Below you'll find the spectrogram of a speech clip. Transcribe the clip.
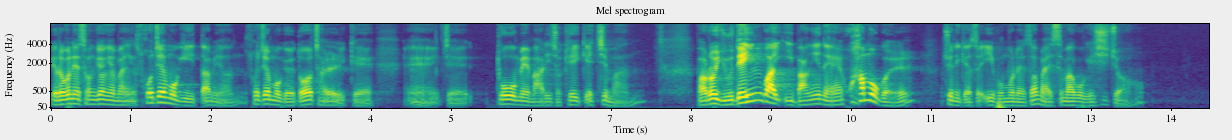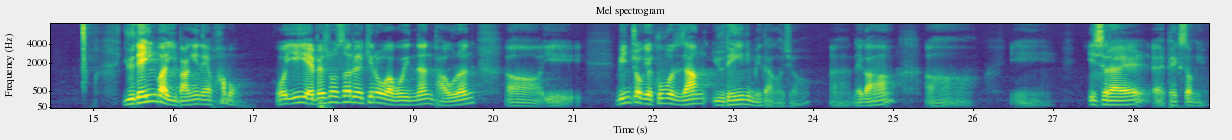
여러분의 성경에 만약 소제목이 있다면 소제목에도 잘 이렇게 에, 이제 도움의 말이 적혀 있겠지만 바로 유대인과 이방인의 화목을 주님께서 이 부분에서 말씀하고 계시죠. 유대인과 이방인의 화목. 어, 이 에베소서를 기록하고 있는 바울은 어, 이 민족의 구분상 유대인입니다, 그죠? 아, 내가 어, 이 이스라엘 백성이고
